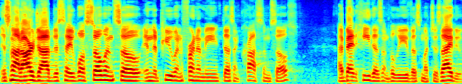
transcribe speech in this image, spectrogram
It's not our job to say, well, so and so in the pew in front of me doesn't cross himself. I bet he doesn't believe as much as I do.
